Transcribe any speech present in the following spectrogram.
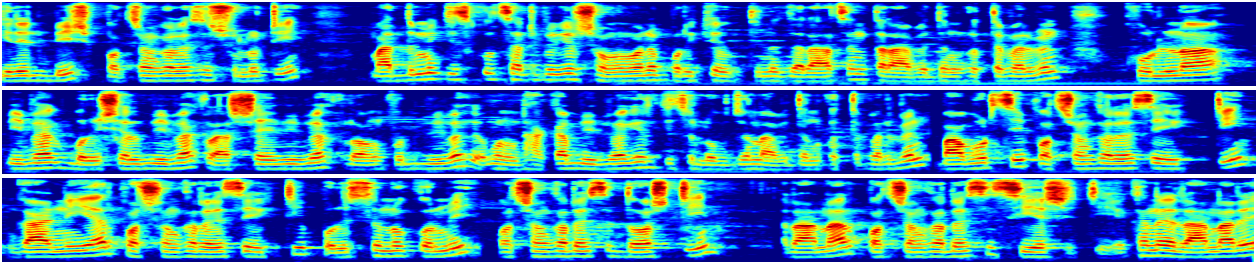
গ্রেড বিশ সংখ্যা রয়েছে ষোলোটি। মাধ্যমিক স্কুল সার্টিফিকেট সমমানের পরীক্ষায় উত্তীর্ণ যারা আছেন, তারা আবেদন করতে পারবেন। খুলনা বিভাগ, বরিশাল বিভাগ, রাজশাহী বিভাগ, রংপুর বিভাগ এবং ঢাকা বিভাগের কিছু লোকজন আবেদন করতে পারবেন। বাবুর্চি পদ সংখ্যা রয়েছে একটি। গার্নিয়ার পদ সংখ্যা রয়েছে একটি। পরিচ্ছন্ন কর্মী পদ রয়েছে দশটি। রানার পদ সংখ্যা রয়েছে ছিয়াশিটি। এখানে রানারে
